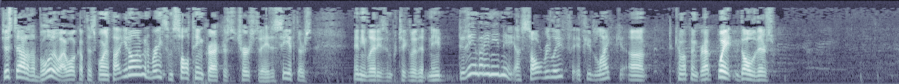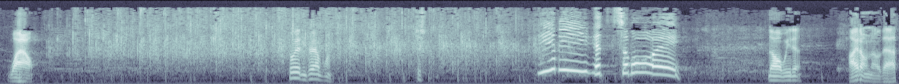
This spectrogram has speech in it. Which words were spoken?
just out of the blue, I woke up this morning and thought, you know, I'm going to bring some saltine crackers to church today to see if there's any ladies in particular that need. Did anybody need any uh, salt relief? If you'd like uh, to come up and grab. Wait, oh, there's. Wow. Go ahead and grab one. Just, yippee, it's a boy. No, we don't. I don't know that.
